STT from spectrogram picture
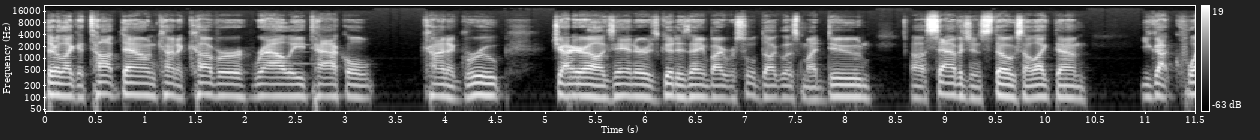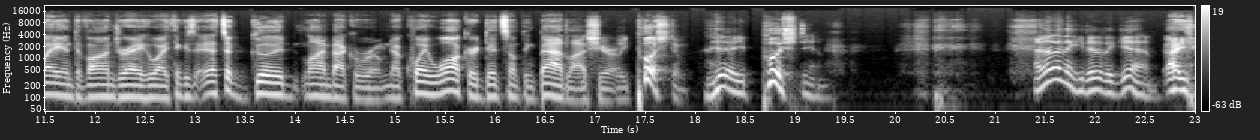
They're like a top down kind of cover, rally, tackle kind of group. Jaire Alexander, as good as anybody. Rasul Douglas, my dude. Uh, Savage and Stokes, I like them. You got Quay and Devondre, who I think is that's a good linebacker room. Now Quay Walker did something bad last year. He pushed him Yeah, he pushed him. and then I think he did it again. I,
